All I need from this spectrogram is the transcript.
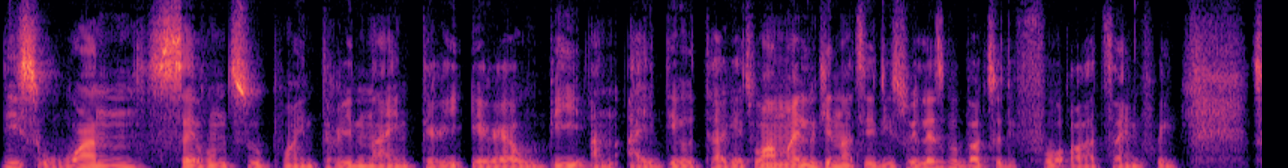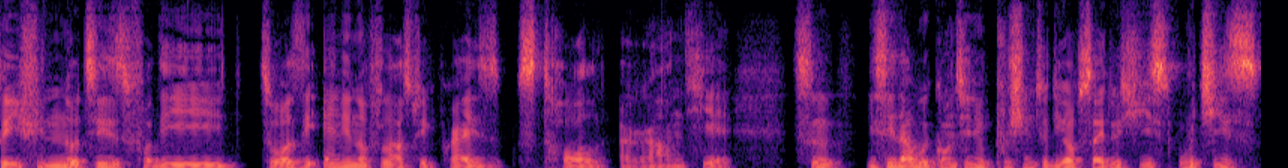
this 172.393 area would be an ideal target. Why am i looking at it this way? Let's go back to the four hour time frame. So if you notice for the towards the ending of last week price stalled around here. So you see that we continue pushing to the upside which is which is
